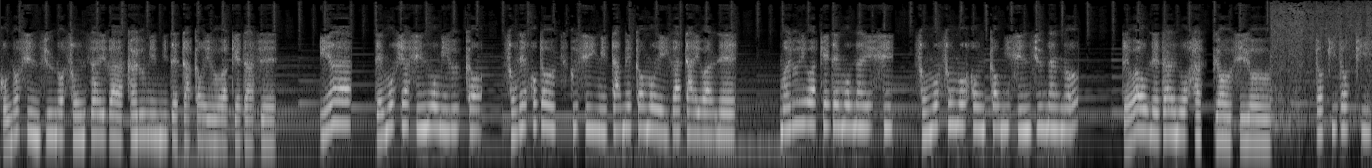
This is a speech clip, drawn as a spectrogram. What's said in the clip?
この真珠の存在が明るみに出たというわけだぜ。いやー、でも写真を見ると、それほど美しい見た目とも言い難いわね。丸いわけでもないし、そもそも本当に真珠なの？ではお値段を発表しよう。ドキドキ。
